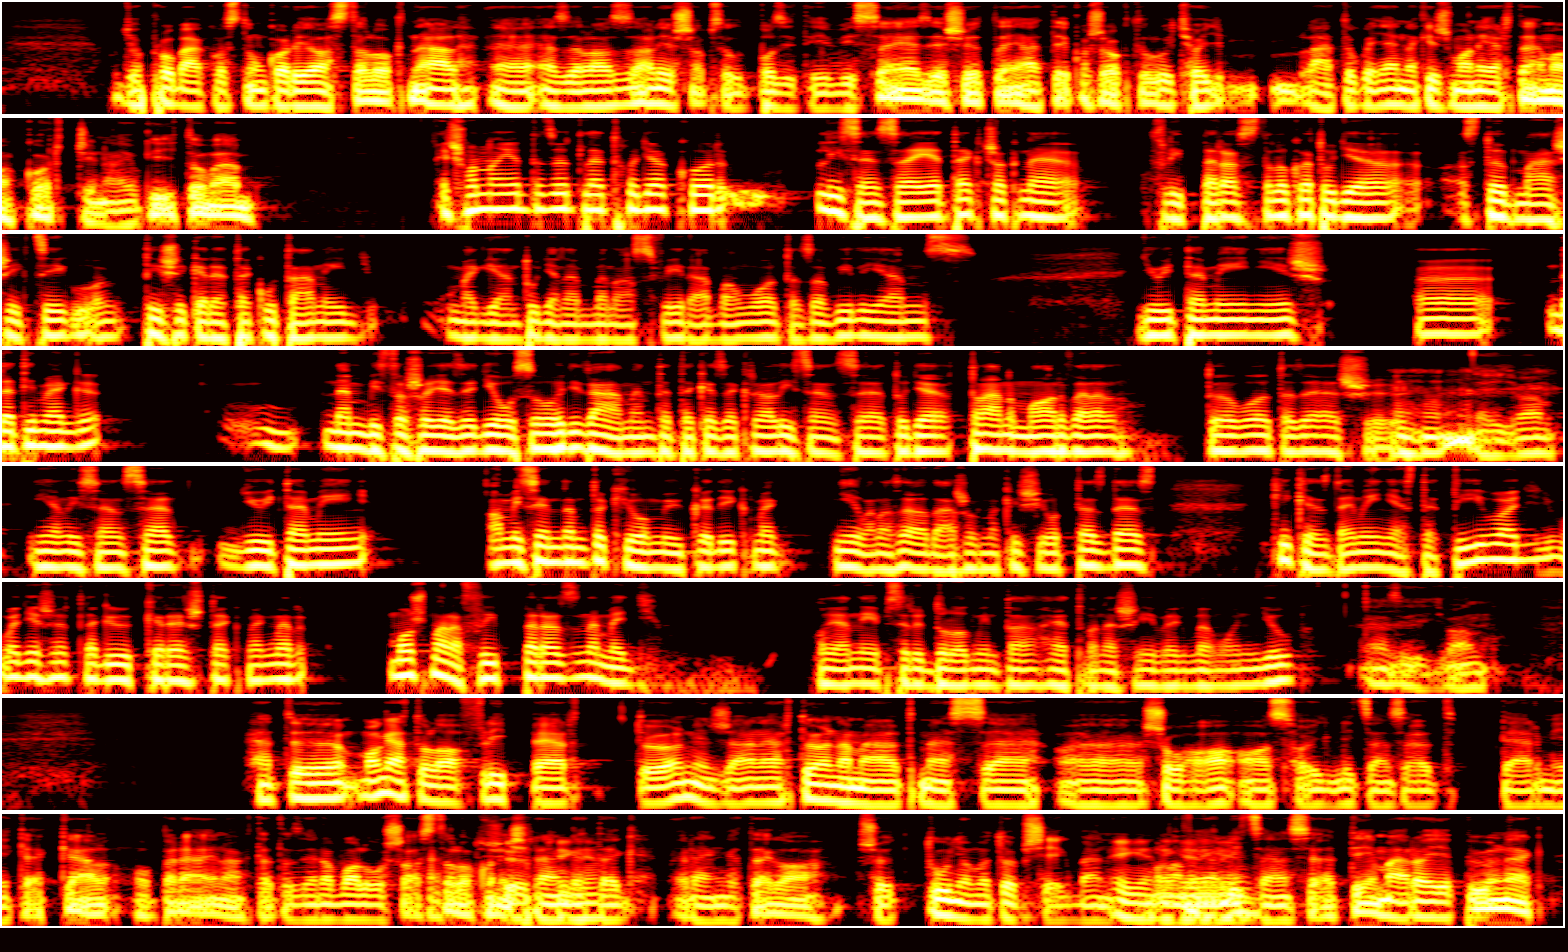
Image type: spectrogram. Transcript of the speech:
Úgyhogy próbálkoztunk a asztaloknál ezzel azzal, és abszolút pozitív visszajelzés jött a játékosoktól, úgyhogy láttuk, hogy ennek is van értelme, akkor csináljuk így tovább. És honnan jött az ötlet, hogy akkor licenszeljetek, csak ne flipper asztalokat, ugye az több másik cég ti sikeretek után így megjelent ugyanebben a szférában volt, az a Williams gyűjtemény is, de ti meg nem biztos, hogy ez egy jó szó, hogy rámentetek ezekre a licenszelt. Ugye talán a Marvel től volt az első uh-huh, így van. ilyen licenszelt gyűjtemény, ami szerintem tök jól működik, meg nyilván az eladásoknak is jót tesz, de ezt kikezdeményezte ti, vagy, vagy esetleg ők kerestek meg, mert most már a flipper az nem egy olyan népszerű dolog, mint a 70-es években mondjuk. Ez így van. Hát magától a flippertől, mint zsánertől nem állt messze soha az, hogy licenszelt termékekkel operáljanak, tehát azért a valós asztalokon hát, is rengeteg, igen. rengeteg a, sőt túlnyomó többségben igen, valamilyen igen, témára épülnek,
